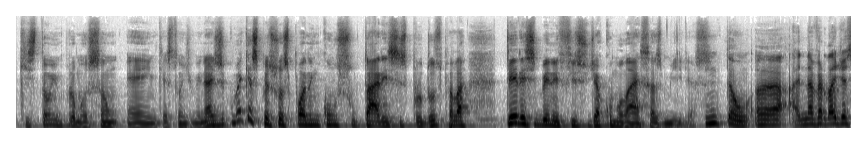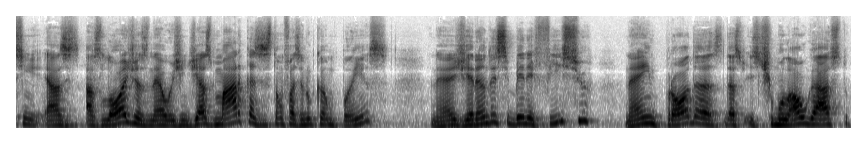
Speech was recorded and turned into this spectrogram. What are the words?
que estão em promoção é, em questão de milhares. E como é que as pessoas podem consultar esses produtos para ter esse benefício de acumular essas milhas? Então, ah, na verdade, assim, as, as lojas, né, hoje em dia, as marcas estão fazendo campanhas, né, gerando esse benefício, né, em prol das estimular o gasto,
